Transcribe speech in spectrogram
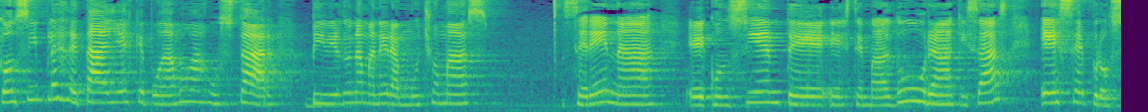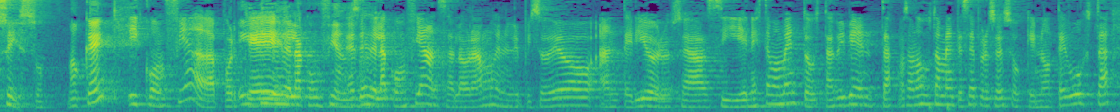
con simples detalles que podamos ajustar, vivir de una manera mucho más serena, eh, consciente, este, madura, quizás, ese proceso. ¿Ok? Y confiada, porque... Y desde la confianza. Desde la confianza, lo hablamos en el episodio anterior, o sea, si en este momento estás viviendo, estás pasando justamente ese proceso que no te gusta,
